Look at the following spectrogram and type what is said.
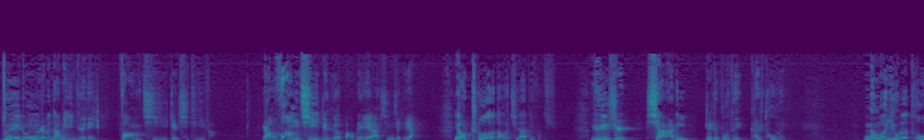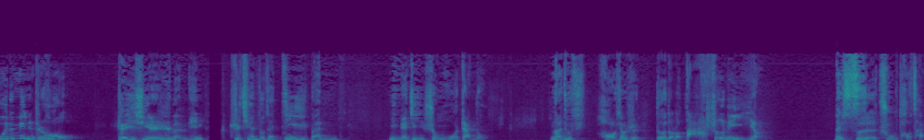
最终日本大本营决定放弃这些地方，然后放弃这个巴布利亚新几内亚，要撤到其他地方去，于是下令这支部队开始突围。那么有了突围的命令之后，这些日本兵之前都在地狱般里面进行生活战斗，那就好像是得到了大赦令一样，那四处逃窜，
